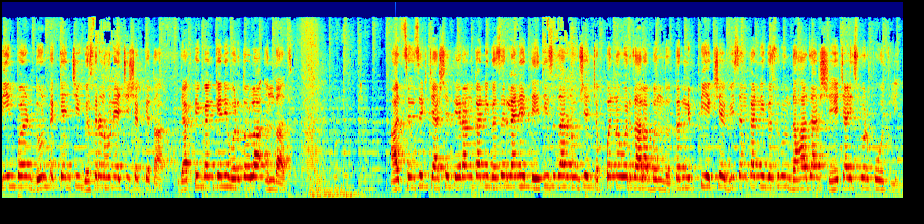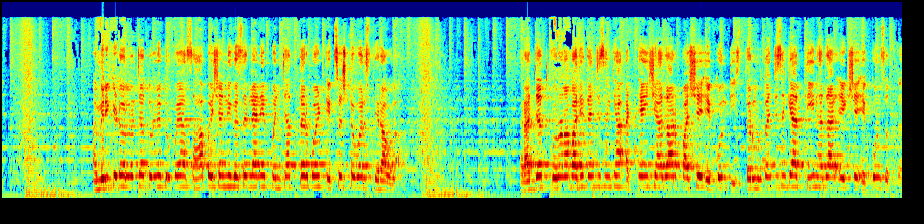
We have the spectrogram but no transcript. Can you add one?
तीन पॉईंट दोन टक्क्यांची घसरण होण्याची शक्यता जागतिक बँकेने वर्तवला अंदाज. आज सेन्सेक्स चारशे तेरा अंकांनी घसरल्याने तेहतीस हजार नऊशे छप्पन्न वर झाला बंद तर निफ्टी एकशे वीस अंकांनी घसरून दहा हजार शेहेचाळीस वर पोहोचली. अमेरिकी डॉलरच्या तुलनेत रुपया सहा पैशांनी घसरल्याने पंच्याहत्तर पॉईंट एकसष्ट वर स्थिरावला. राज्यात कोरोनाबाधितांची संख्या अठ्ठ्याऐंशी हजार पाचशे एकोणतीस तर मृतांची संख्या तीन हजार एकशे एकोणसत्तर.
